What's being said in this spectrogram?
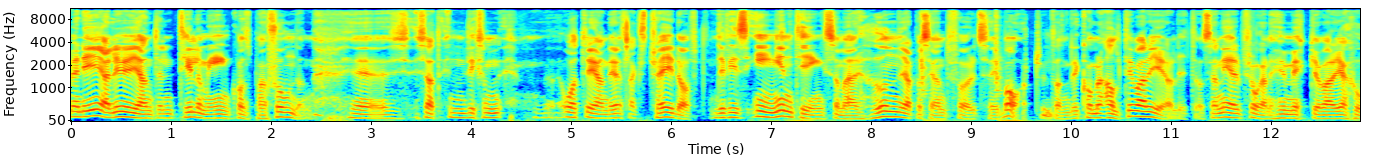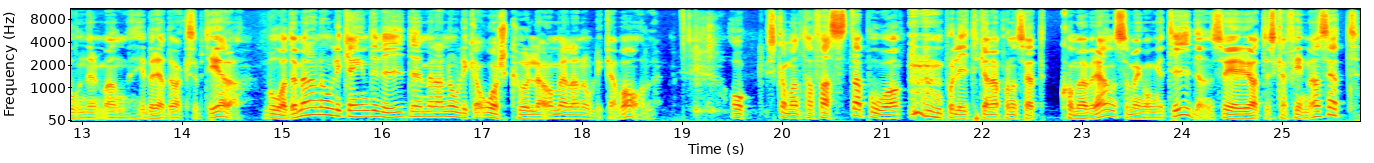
Men det gäller ju egentligen till och med inkomstpensionen. Eh, så att liksom, återigen, det är en slags trade-off. Det finns ingenting som är 100% förutsägbart. Utan det kommer alltid variera lite. Och sen är frågan hur mycket variationer man är beredd att acceptera. Både mellan olika individer, mellan olika årskullar och mellan olika val. Och ska man ta fasta på politikerna på något sätt kom överens om en gång i tiden så är det ju att det ska finnas ett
